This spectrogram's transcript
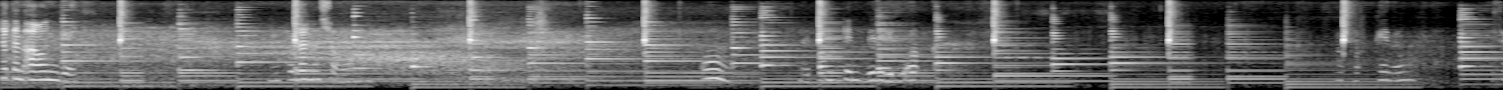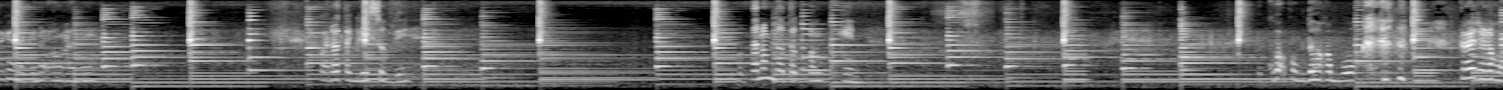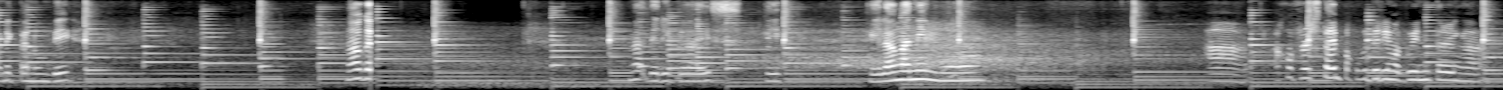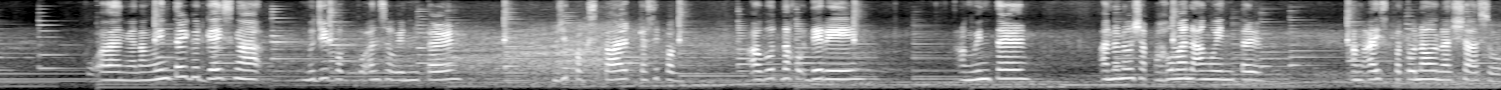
Siya tanawon guys. May pula na siya. Oh, may pumpkin diri gibuak. Pumpkin oh. Sa kaya na ginoong ani. Para taglisod eh. Magtanam daw tag pumpkin. Kuha ko duha ka buok. Try na ako nagtanom be. Naga na diri guys kay kailangan nimo ako first time pa diri mag winter nga kuan nga nang winter good guys nga muji pag kuan sa winter. Muji pag start kasi pag abot na ko diri ang winter ano naman siya pahuman na ang winter. Ang ice patunaw na siya so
